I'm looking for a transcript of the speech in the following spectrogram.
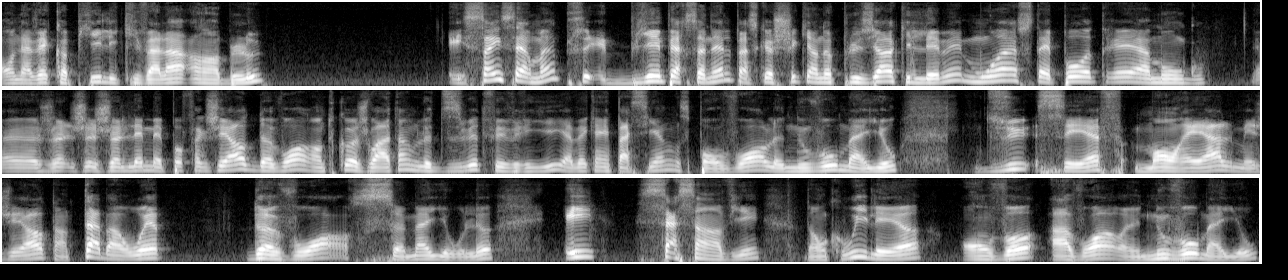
on avait copié l'équivalent en bleu. Et sincèrement, c'est bien personnel parce que je sais qu'il y en a plusieurs qui l'aimaient. Moi, c'était pas très à mon goût. Euh, je ne l'aimais pas. J'ai hâte de voir. En tout cas, je vais attendre le 18 février avec impatience pour voir le nouveau maillot du CF Montréal. Mais j'ai hâte en tabarouette de voir ce maillot-là. Et ça s'en vient. Donc oui, Léa, on va avoir un nouveau maillot.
